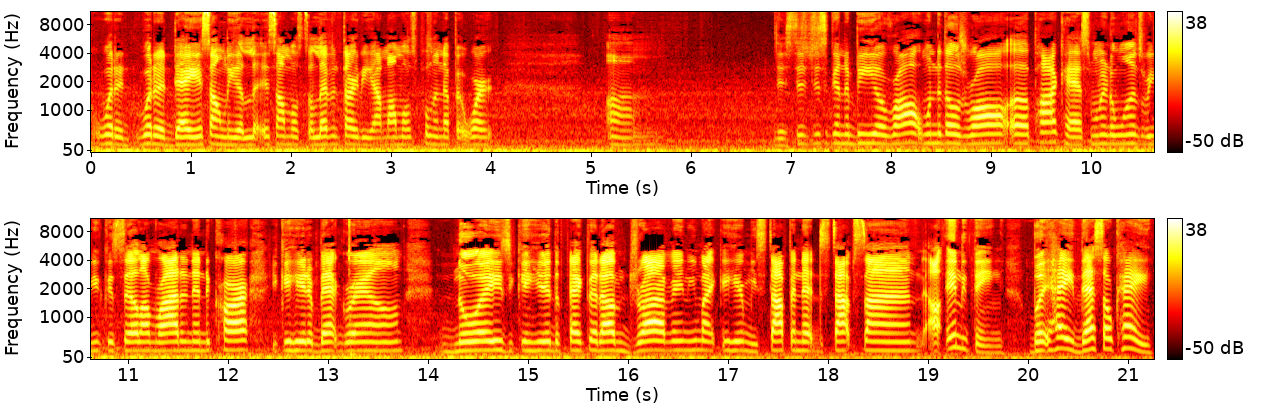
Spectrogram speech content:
what a what a day! It's only it's almost eleven thirty. I'm almost pulling up at work. Um, this is just gonna be a raw one of those raw uh, podcasts. One of the ones where you can tell I'm riding in the car. You can hear the background noise. You can hear the fact that I'm driving. You might can hear me stopping at the stop sign. Uh, anything, but hey, that's okay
